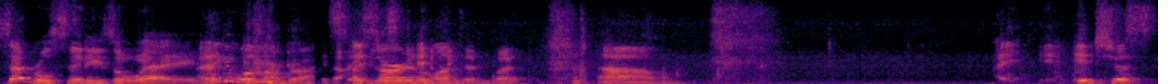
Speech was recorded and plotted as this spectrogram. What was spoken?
several cities away. I think it was on Broadway. It, No, I'm it just started in. London, but um, I, it- it's just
